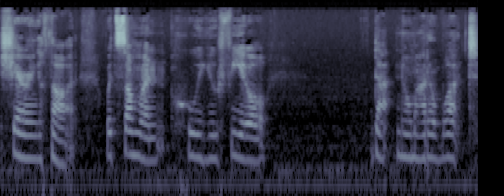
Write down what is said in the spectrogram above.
sharing a thought with someone who you feel that no matter what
